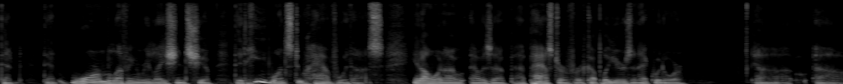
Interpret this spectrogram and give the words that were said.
that that warm, loving relationship that He wants to have with us. You know, when I, I was a, a pastor for a couple of years in Ecuador, uh, uh,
